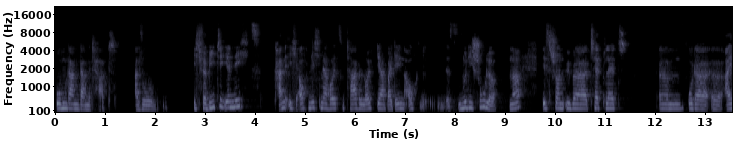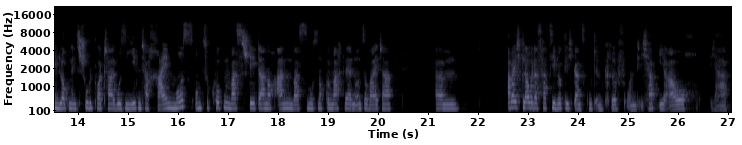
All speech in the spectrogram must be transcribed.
Umgang damit hat. Also ich verbiete ihr nichts, kann ich auch nicht mehr. Heutzutage läuft ja bei denen auch ist nur die Schule, ne? Ist schon über Tablet ähm, oder äh, einloggen ins Schulportal, wo sie jeden Tag rein muss, um zu gucken, was steht da noch an, was muss noch gemacht werden und so weiter. Ähm, aber ich glaube, das hat sie wirklich ganz gut im Griff und ich habe ihr auch ja,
